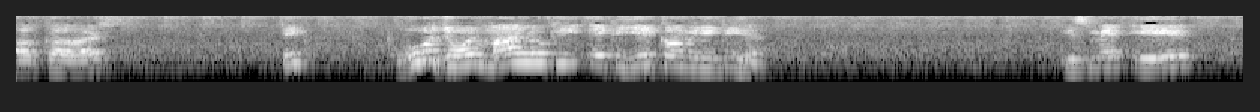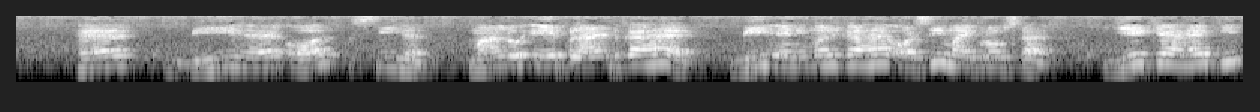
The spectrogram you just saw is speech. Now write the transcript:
अकर्स ठीक? वो जोन मान लो कि एक ये कम्युनिटी है। इसमें ए है बी है और सी है। मान लो ए प्लांट का है बी एनिमल का है और सी माइक्रोब्स का है। ये क्या है कि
